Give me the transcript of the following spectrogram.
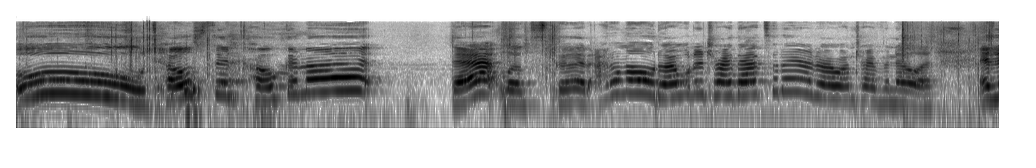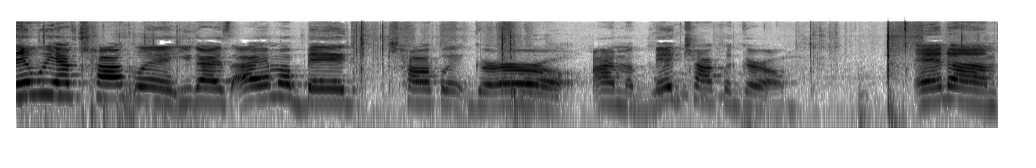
Ooh, toasted coconut. That looks good. I don't know. Do I want to try that today or do I want to try vanilla? And then we have chocolate. You guys, I am a big chocolate girl. I'm a big chocolate girl. And um,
